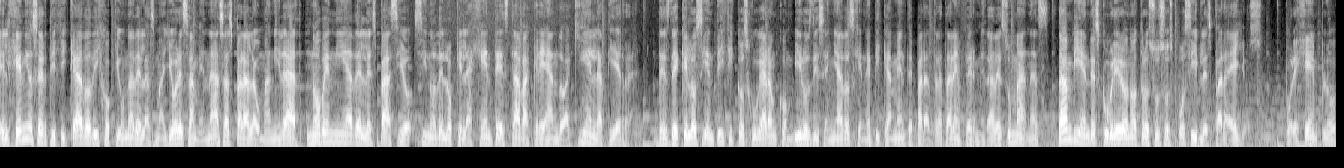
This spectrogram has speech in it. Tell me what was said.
El genio certificado dijo que una de las mayores amenazas para la humanidad no venía del espacio, sino de lo que la gente estaba creando aquí en la Tierra. Desde que los científicos jugaron con virus diseñados genéticamente para tratar enfermedades humanas, también descubrieron otros usos posibles para ellos. Por ejemplo,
